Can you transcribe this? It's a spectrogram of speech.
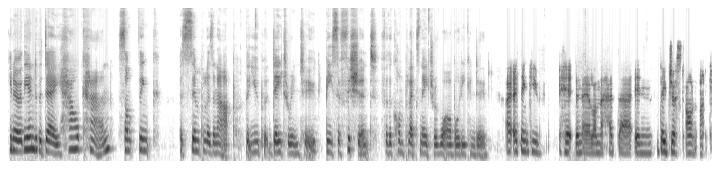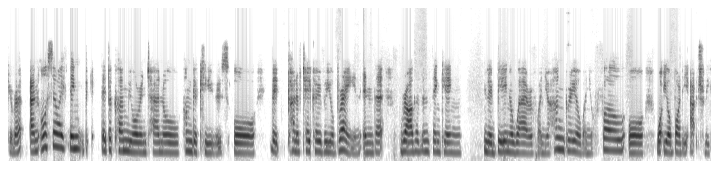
you know at the end of the day how can something as simple as an app that you put data into be sufficient for the complex nature of what our body can do? I, I think you've hit the nail on the head there in they just aren't accurate. And also i think they become your internal hunger cues or they kind of take over your brain in that rather than thinking you know, being aware of when you're hungry or when you're full or what your body actually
